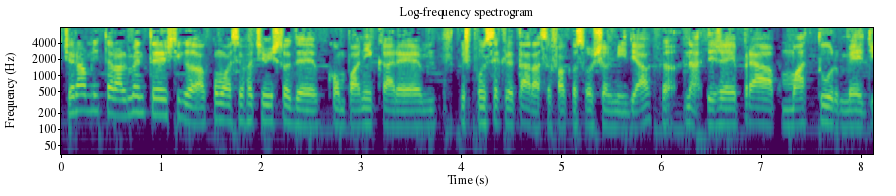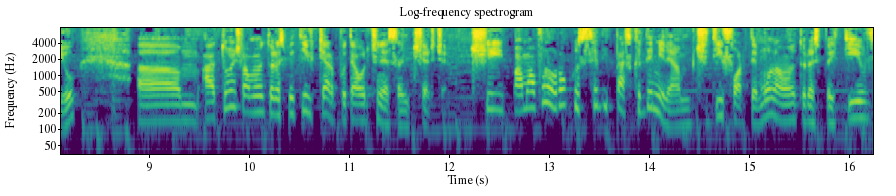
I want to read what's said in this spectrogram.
Ceream literalmente, știi că acum se face mișto de companii care își pun secretara să facă social media, că na, deja e prea matur mediu. Um, atunci, la momentul respectiv, chiar putea oricine să încerce. Și am avut norocul să se scutească de mine. Am citit foarte mult la momentul respectiv,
